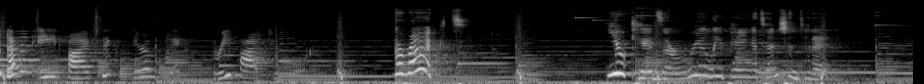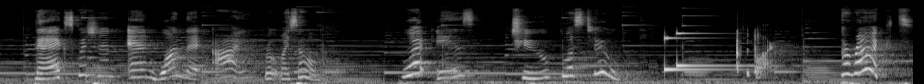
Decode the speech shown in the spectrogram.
785606354. Correct! You kids are really paying attention today. Next question, and one that I wrote myself. What is 2 plus 2? Correct!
